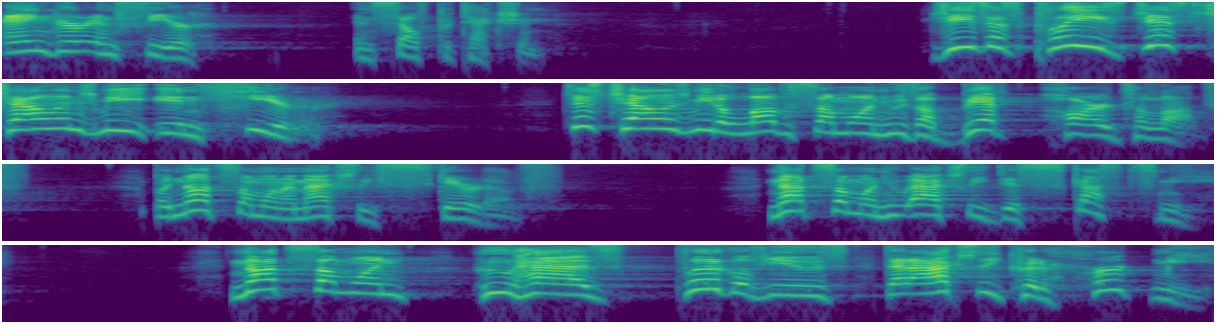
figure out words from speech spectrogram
anger and fear and self protection. Jesus, please just challenge me in here. Just challenge me to love someone who's a bit hard to love, but not someone I'm actually scared of not someone who actually disgusts me, not someone who has political views that actually could hurt me.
